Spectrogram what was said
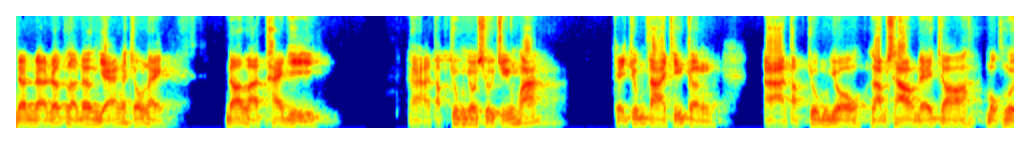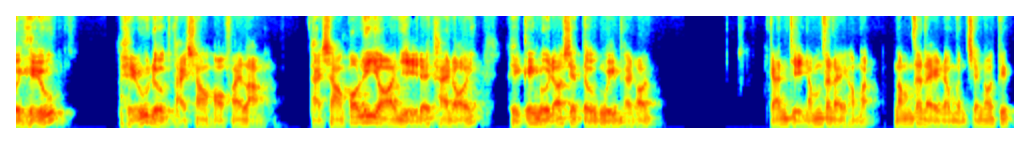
nên là rất là đơn giản ở chỗ này. Đó là thay vì à, tập trung vô sự chuyển hóa thì chúng ta chỉ cần à, tập trung vô làm sao để cho một người hiểu hiểu được tại sao họ phải làm tại sao có lý do gì để thay đổi thì cái người đó sẽ tự nguyện thay đổi. Các anh chị nắm tới đây không ạ? Nắm tới đây rồi mình sẽ nói tiếp.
